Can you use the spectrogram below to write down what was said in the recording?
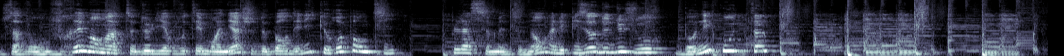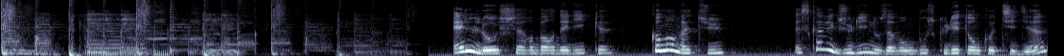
Nous avons vraiment hâte de lire vos témoignages de bordéliques repentis. Place maintenant à l'épisode du jour. Bonne écoute. Hello cher bordélique, comment vas-tu? Est-ce qu'avec Julie nous avons bousculé ton quotidien?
